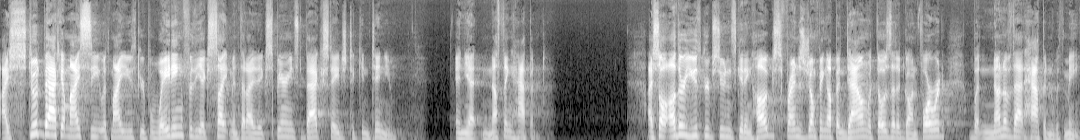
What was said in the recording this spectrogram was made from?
I stood back at my seat with my youth group, waiting for the excitement that I'd experienced backstage to continue, and yet nothing happened. I saw other youth group students getting hugs, friends jumping up and down with those that had gone forward, but none of that happened with me.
